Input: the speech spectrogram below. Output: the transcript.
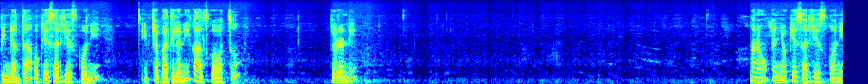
పిండి అంతా ఒకేసారి చేసుకొని చపాతీలని కాల్చుకోవచ్చు. చూడండి. మనం అన్నీ ఒకేసారి చేసుకొని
